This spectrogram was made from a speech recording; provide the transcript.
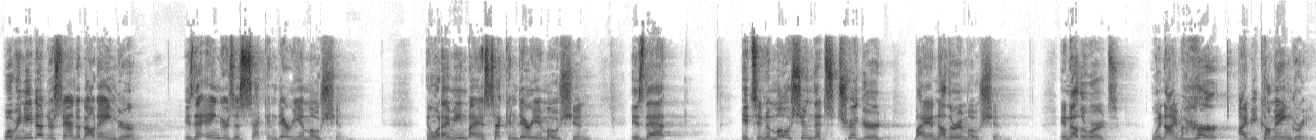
What we need to understand about anger is that anger is a secondary emotion. And what I mean by a secondary emotion is that it's an emotion that's triggered by another emotion. In other words, when I'm hurt, I become angry.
